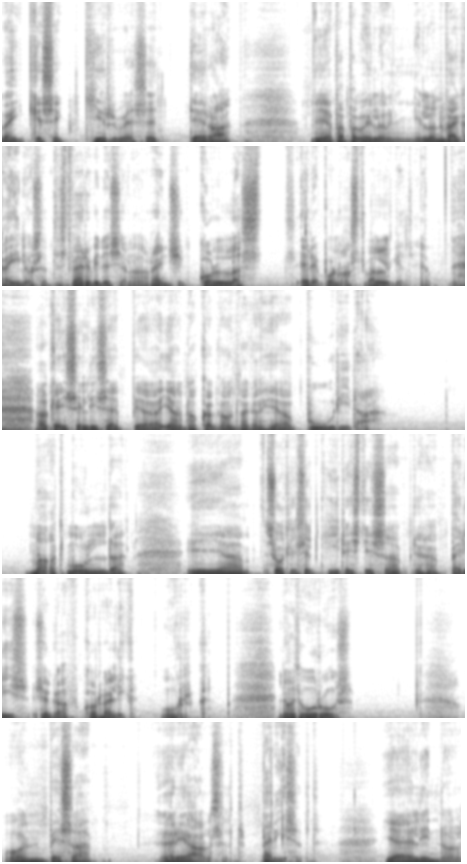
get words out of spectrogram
väikese kirvese tera. ja papagoilil on väga ilusatest värvidest, seal on oranži, kollast, erepunast, valged ja okei okay,, sellise pea ja nokaga on väga hea puurida maad mulda ja suhteliselt kiiresti saab teha päris sügav korralik urg. no vot urus on pesa reaalselt, päriselt jäälinnul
